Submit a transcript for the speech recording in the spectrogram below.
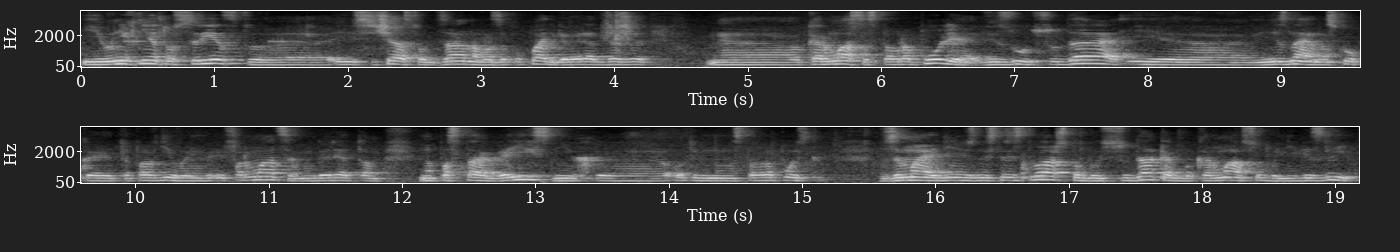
И у них нету средств, э, и сейчас вот заново закупать, говорят, даже э, корма со Ставрополя везут сюда, и э, не знаю, насколько это правдивая информация, но говорят, там на постах ГАИ с них, вот именно на Ставропольском, взимая денежные средства, чтобы сюда как бы корма особо не везли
